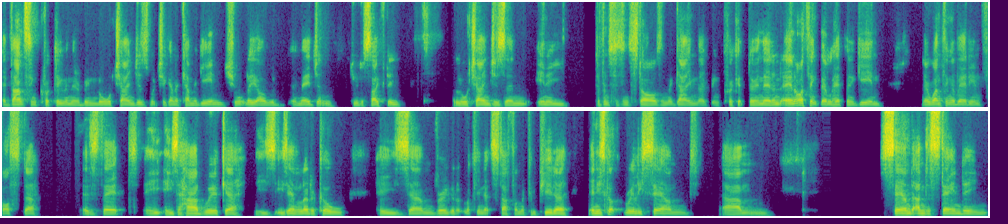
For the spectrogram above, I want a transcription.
advancing quickly when there have been law changes, which are going to come again shortly, I would imagine, due to safety. Law changes and any differences in styles in the game, they've been quick at doing that. And, and I think that'll happen again. Now, one thing about Ian Foster is that he, he's a hard worker. He's he's analytical. He's um, very good at looking at stuff on the computer, and he's got really sound um, sound understanding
